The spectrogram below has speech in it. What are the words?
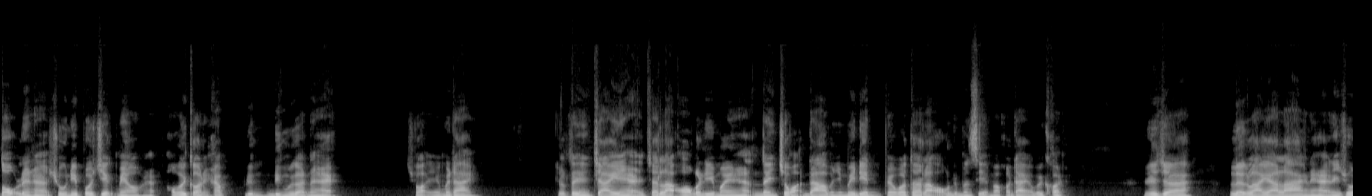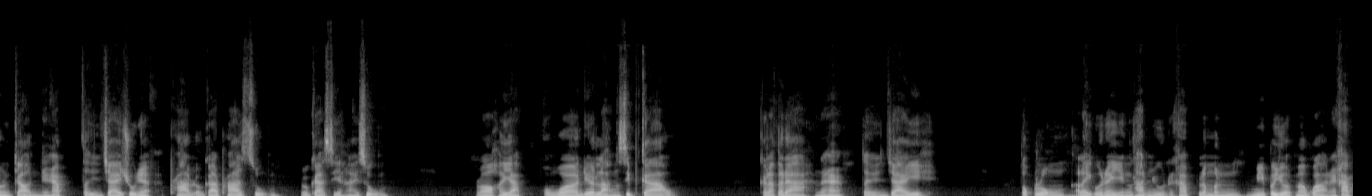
โต๊ะเลยนะฮะช่วงนี้โปรเจกต์ไม่เอานะเอาไว้ก่อนครับเรื่องดึงไว้ก่อนนะฮะช็อตยังไม่ได้จะตัดสินใจนะฮะจะลาออกดีไหมฮะในจังหวะดาวมันยังไม่เด่นแปลว่าถ้าลาออกเดี๋ยวมันเสียมากกว่าได้เอาไว้ก่อน หรือจะเลิกลายาล้างนะฮะในช่วงเก่านี้ครับ ตัดสินใจช่วงนี้พลาดโอกาสพลาดสูง โอกาสเสียหายสูง รอขยับผมว่าเดี๋ยวหลัง 19 กรกฎานะฮะตัดสินใจตกลงอะไรพวกนี้ยังทันอยู่นะครับ แล้วมันมีประโยชน์มากกว่านะครับ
